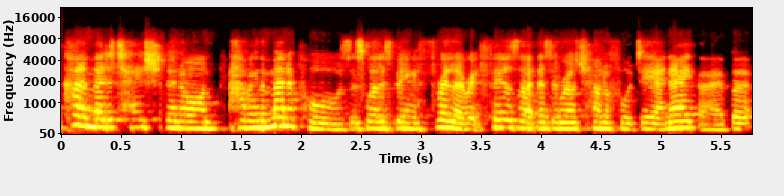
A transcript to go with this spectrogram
kind of meditation on having the menopause as well as being a thriller. It feels like there's a real Channel 4 DNA there, but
